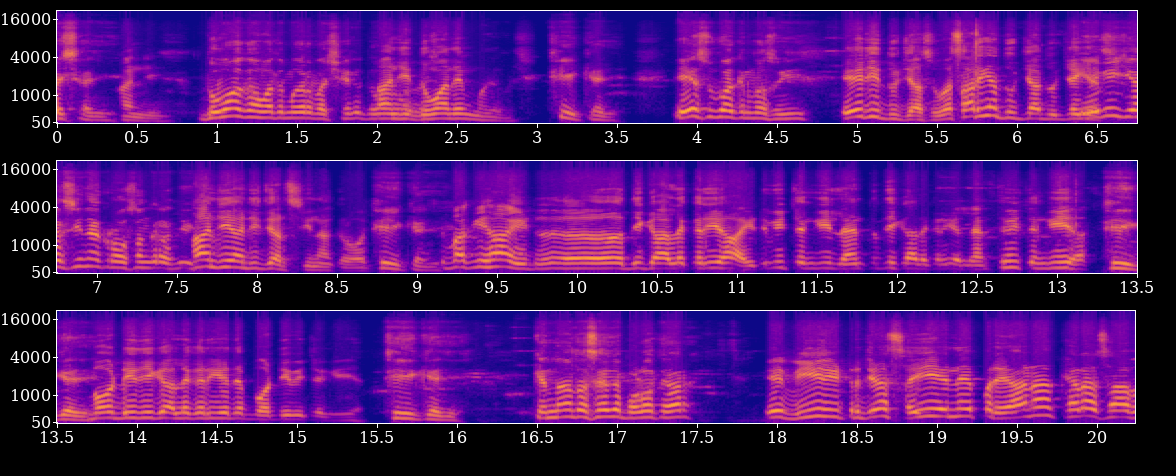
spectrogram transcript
ਅੱਛਾ ਜੀ। ਹਾਂਜੀ। ਦੋਵਾਂ ਗਾਵਾਂ ਤੇ ਮਗਰ ਬੱਚੇ ਨੇ ਦੋਵਾਂ ਹਾਂਜੀ ਦੋਵਾਂ ਦੇ ਮਗਰ ਵਛੀ। ਠੀਕ ਹੈ ਜੀ। ਇਹ ਸੂਬਾ ਕਿੰਨਾ ਸੂਈ? ਇਹ ਜੀ ਦੂਜਾ ਸੂਆ ਸਾਰੀਆਂ ਦੂਜਾ ਦੂਜਾ ਹੀ ਇਹ ਆ। ਵੀ ਜਰਸੀ ਨਾਲ ਕ੍ਰੋਸਿੰਗ ਰੱਖਦੀ ਹਾਂਜੀ ਹਾਂਜੀ ਜਰਸੀ ਨਾ ਕਰੋ ਠੀਕ ਹੈ ਜੀ। ਬਾਕੀ ਹਾਈਟ ਦੀ ਗੱਲ ਕਰੀਏ ਹਾਈਟ ਵੀ ਚੰਗੀ ਲੈਂਥ ਦੀ ਗੱਲ ਕਰੀਏ ਲੈਂਥ ਵੀ ਚੰਗੀ ਆ। ਠੀਕ ਹੈ ਜੀ। ਬਾਡੀ ਦੀ ਗੱਲ ਕਰੀਏ ਤੇ ਬਾਡੀ ਵੀ ਚੰਗੀ ਆ। ਠੀਕ ਹੈ ਜੀ। ਕਿੰਨਾ ਦੱਸਿਆ ਤੇ ਬੋਲੋ ਤਿਆਰ? ਇਹ 20 ਲੀਟਰ ਜਿਹੜਾ ਸਹੀ ਇਹਨੇ ਭਰਿਆ ਨਾ ਖਹਿਰਾ ਸਾਹਿਬ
